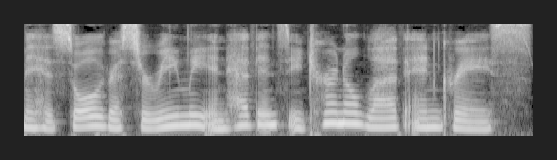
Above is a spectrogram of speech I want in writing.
May his soul rest serenely in heaven's eternal love and grace.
